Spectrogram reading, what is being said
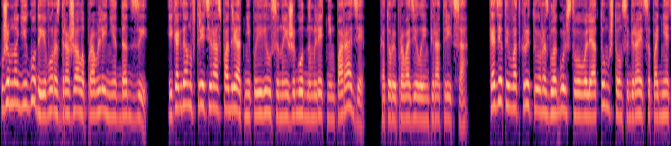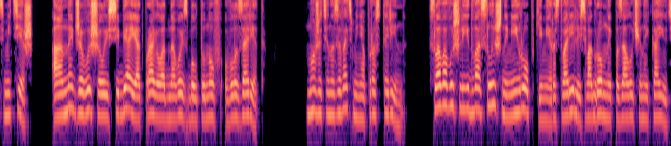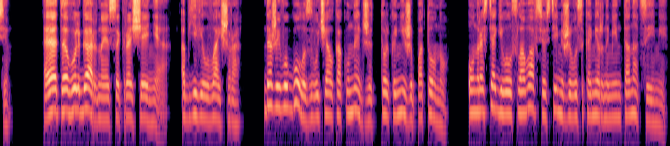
Уже многие годы его раздражало правление Дадзы, и когда он в третий раз подряд не появился на ежегодном летнем параде, который проводила императрица, Кадеты в открытую разглагольствовали о том, что он собирается поднять мятеж, а Неджа вышел из себя и отправил одного из болтунов в лазарет. «Можете называть меня просто Рин». Слова вышли едва слышными и робкими, растворились в огромной позолоченной каюте. «Это вульгарное сокращение», — объявил Вайшера. Даже его голос звучал, как у Неджи, только ниже по тону. Он растягивал слова все с теми же высокомерными интонациями.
